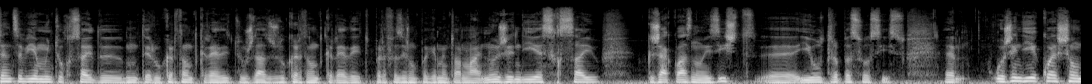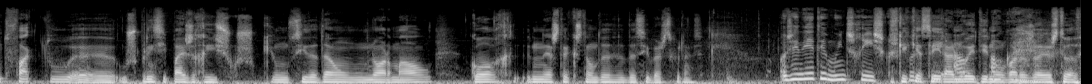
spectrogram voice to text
eh, antes havia muito receio de meter o cartão de crédito, os dados do cartão de crédito para fazer um pagamento online. Hoje em dia esse receio que já quase não existe uh, e ultrapassou-se isso. Hoje em dia, quais são de facto os principais riscos que um cidadão normal corre nesta questão da, da cibersegurança? Hoje em dia tem muitos riscos. O que é, que é sair à noite ao, e não levar as joias todas?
